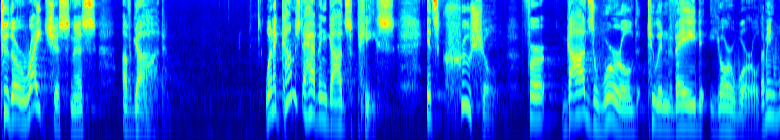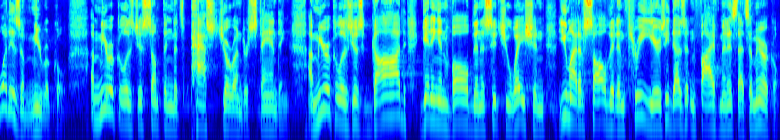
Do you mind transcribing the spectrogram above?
to the righteousness of God. When it comes to having God's peace, it's crucial for God's world to invade your world. I mean, what is a miracle? A miracle is just something that's past your understanding. A miracle is just God getting involved in a situation. You might have solved it in three years, He does it in five minutes. That's a miracle.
